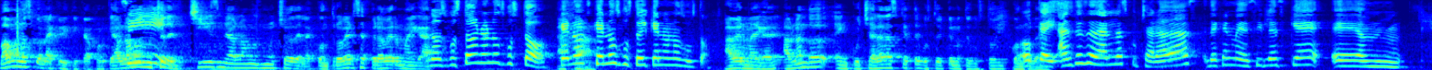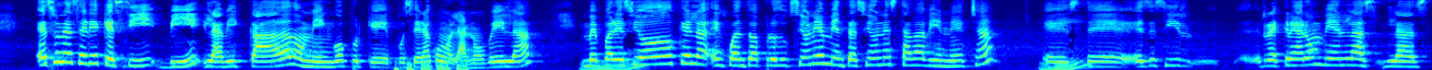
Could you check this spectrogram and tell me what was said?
vámonos con la crítica, porque hablamos Sí. mucho del chisme, hablamos mucho de la controversia, pero a ver, Maiga. ¿Nos gustó o no nos gustó? ¿Qué nos, ¿Qué nos gustó y qué no nos gustó? A ver, Maiga, hablando en cucharadas, ¿qué te gustó y qué no te gustó y cuánto Ok, das? antes de dar las cucharadas, déjenme decirles que eh, es una serie que sí vi, la vi cada domingo porque pues era como la novela. Me pareció que la, en cuanto a producción y ambientación estaba bien hecha. Este, es decir, recrearon bien las, las,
